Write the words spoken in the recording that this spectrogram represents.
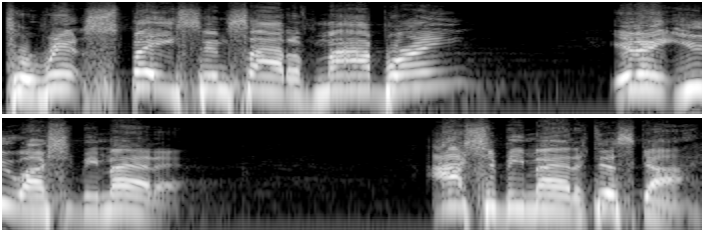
to rent space inside of my brain, it ain't you I should be mad at. I should be mad at this guy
